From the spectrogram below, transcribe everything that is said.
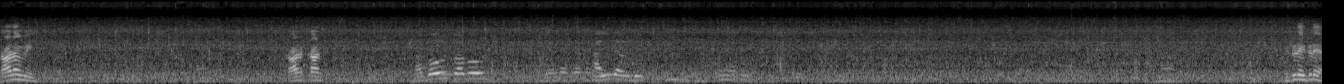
काढ अभि. काढ काढ. अबाऊट अबाऊट खाली जाऊ दे. इकडे इकडे.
